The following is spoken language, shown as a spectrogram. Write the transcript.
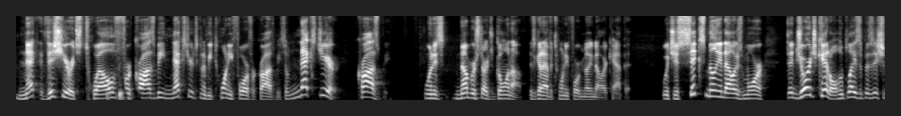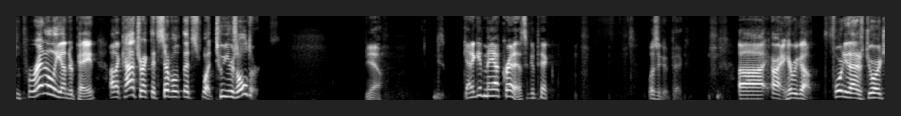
next this year it's 12 for Crosby. Next year it's going to be 24 for Crosby. So next year Crosby, when his number starts going up, is going to have a 24 million dollar cap hit, which is six million dollars more than George Kittle, who plays a position perennially underpaid on a contract that's several that's what two years older. Yeah. Got to give Mayock credit. That's a good pick. Was a good pick. Uh, all right, here we go. Forty dollars, George.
